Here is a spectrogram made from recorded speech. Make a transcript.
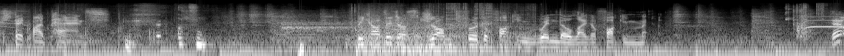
shit my pants. because he just jumped through the fucking window like a fucking. Ma- Yep.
